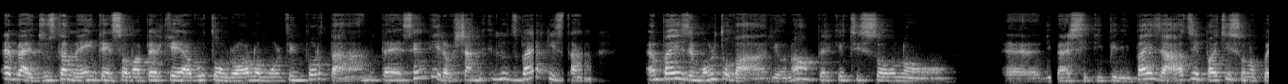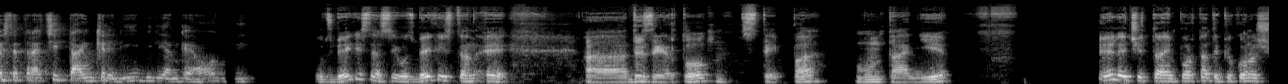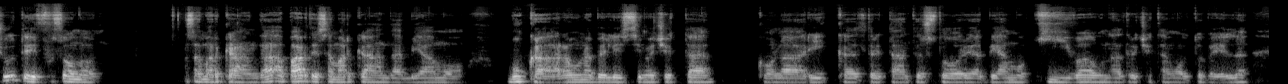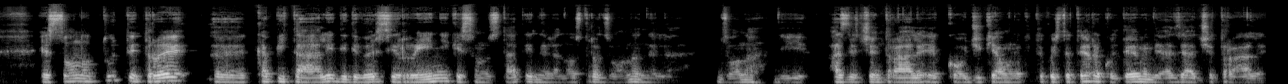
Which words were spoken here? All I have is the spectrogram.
Eh beh, giustamente, insomma, perché ha avuto un ruolo molto importante. Senti, Ravshan, l'Uzbekistan è un paese molto vario, no? Perché ci sono eh, diversi tipi di paesaggi e poi ci sono queste tre città incredibili anche oggi. Uzbekistan, sì, Uzbekistan è uh, deserto, steppa, montagne e le città importanti più conosciute sono Samarcanda, a parte Samarcanda abbiamo Bukhara, una bellissima città con la ricca altrettanta storia, abbiamo Khiva, un'altra città molto bella, e sono tutte e tre eh, capitali di diversi regni che sono stati nella nostra zona, nella zona di Asia centrale, ecco, oggi chiamano tutte queste terre col termine di Asia centrale.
